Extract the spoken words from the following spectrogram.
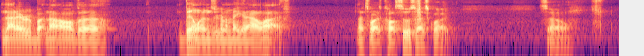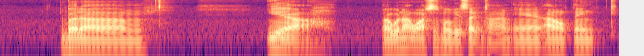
not everybody, not all the villains are going to make it out alive. That's why it's called Suicide Squad. So, but, um, yeah. I would not watch this movie a second time, and I don't think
